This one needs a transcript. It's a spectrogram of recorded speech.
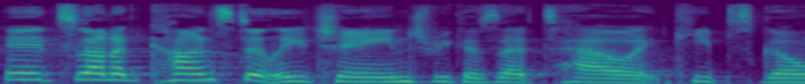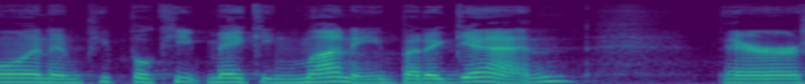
it's on a constantly change because that's how it keeps going and people keep making money. But again, there are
